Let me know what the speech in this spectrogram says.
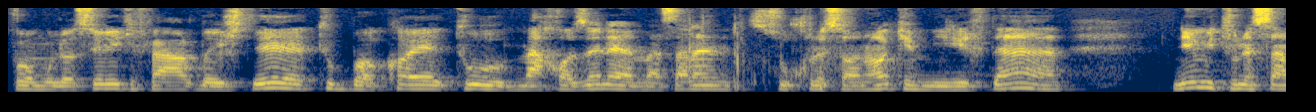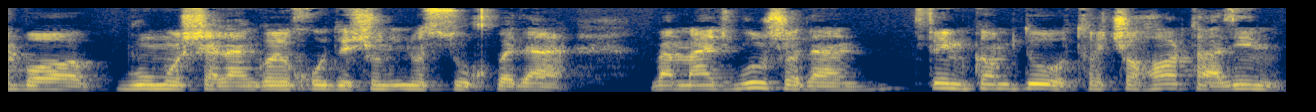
فرمولاسیونی که فرق داشته تو باکای تو مخازن مثلا سوخرسان ها که میریختن نمی‌تونستن با بوم و شلنگای خودشون اینو سوخ بدن و مجبور شدن. فکر می‌کنم دو تا چهار تا از این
